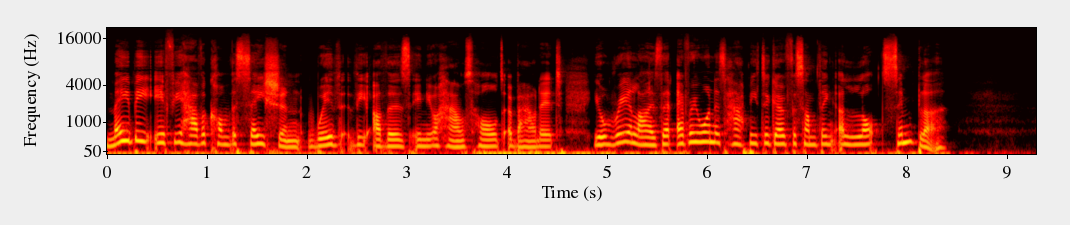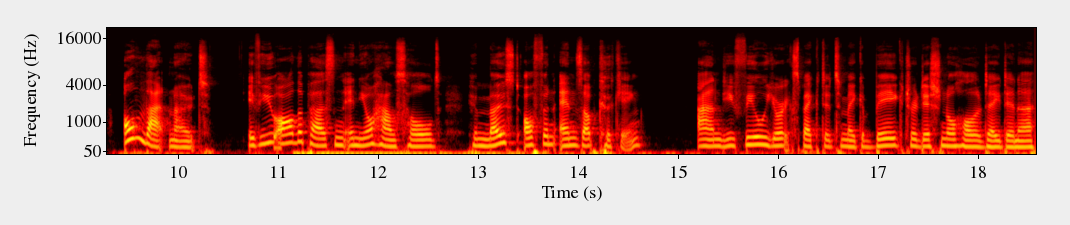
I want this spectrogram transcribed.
Maybe if you have a conversation with the others in your household about it, you'll realize that everyone is happy to go for something a lot simpler. On that note, if you are the person in your household who most often ends up cooking, and you feel you're expected to make a big traditional holiday dinner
